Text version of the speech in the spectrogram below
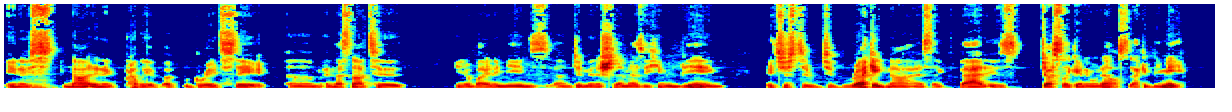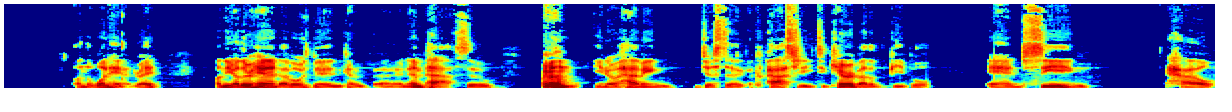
in a mm. not in a probably a, a great state. Um, and that's not to you know, by any means um, diminish them as a human being. It's just to, to recognize like that is just like anyone else. That could be me on the one hand, right? On the other hand, I've always been kind of uh, an empath. So, you know, having just a, a, capacity to care about other people and seeing how,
